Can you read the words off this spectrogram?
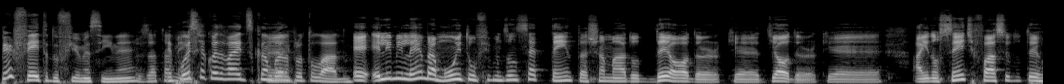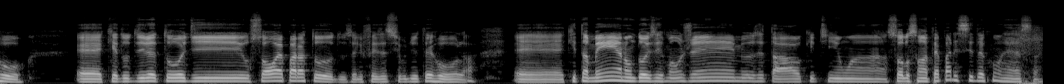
perfeita do filme, assim, né? Exatamente. Depois que a coisa vai descambando É. pro outro lado. É, ele me lembra muito um filme dos anos 70 chamado The Other, que é The Other, que é A Inocente Face do Terror. É, que é do diretor de O Sol é para Todos. Ele fez esse filme de terror lá. É, que também eram dois irmãos gêmeos e tal, que tinha uma solução até parecida com essa.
